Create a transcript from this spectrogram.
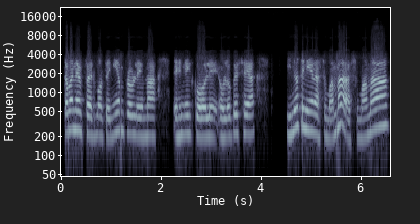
estaban enfermos, tenían problemas en el cole o lo que sea, y no tenían a su mamá. Su mamá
